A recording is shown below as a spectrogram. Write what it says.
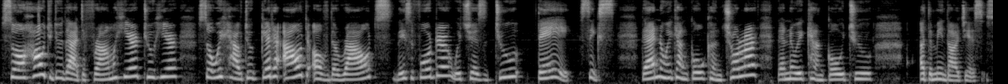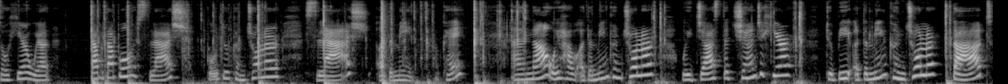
So how to do that from here to here? So we have to get out of the routes, this folder, which is two day six. Then we can go controller, then we can go to admin.js. So here we are double double slash go to controller slash admin. Okay. And now we have admin controller. We just change here to be admin controller dot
